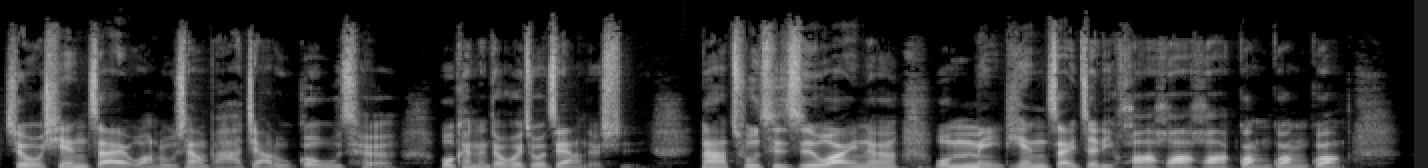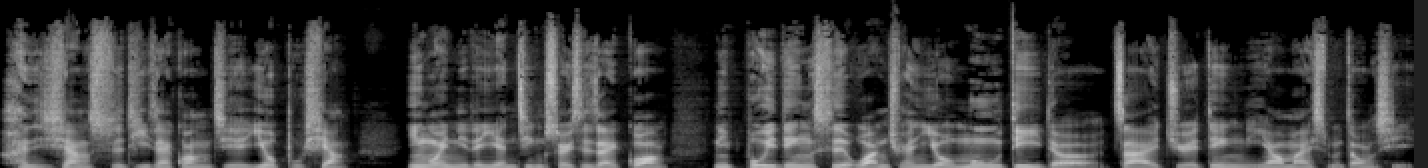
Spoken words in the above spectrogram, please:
所以我先在网络上把它加入购物车，我可能都会做这样的事。那除此之外呢，我们每天在这里滑滑滑、逛逛逛，很像实体在逛街，又不像。因为你的眼睛随时在逛，你不一定是完全有目的的在决定你要买什么东西，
